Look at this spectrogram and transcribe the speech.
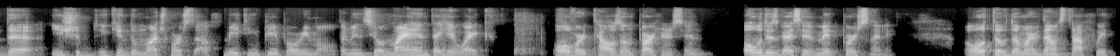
the you should you can do much more stuff meeting people remote. I mean see on my end i have like over a thousand partners and all these guys have met personally. A lot of them i've done stuff with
